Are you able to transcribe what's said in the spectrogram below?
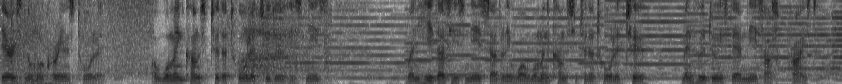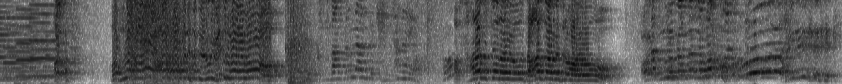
Here is normal Korean's toilet. A woman comes to the toilet to do his knees. When he does his knees, suddenly one woman comes into the toilet too. Men who doing their knees are surprised. 아요. 어? 아 사람 있잖아요. 나간 다음에 들어와요. 나 그런 거 나나나나 좋아하시는 왜 이래?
